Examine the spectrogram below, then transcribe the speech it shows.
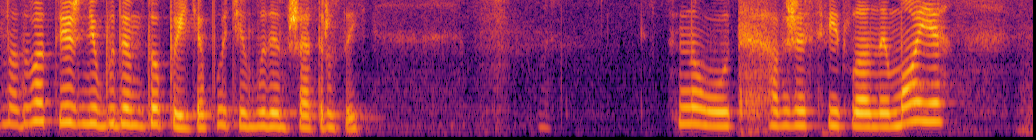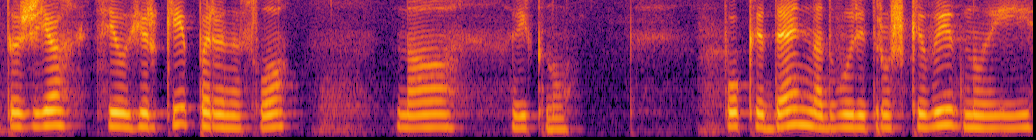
На два тижні будемо топити, а потім будемо ще трусити. Ну от, а вже світла немає, тож я ці огірки перенесла на вікно. Поки день на дворі трошки видно і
